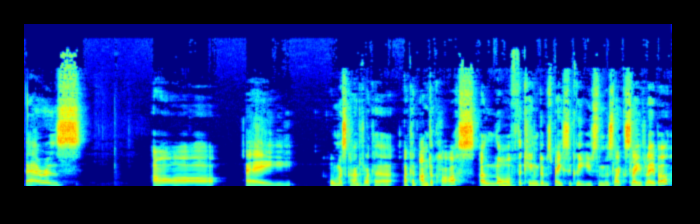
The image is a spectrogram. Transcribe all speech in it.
Bearers are a almost kind of like a like an underclass. A lot of the kingdoms basically use them as like slave labor.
